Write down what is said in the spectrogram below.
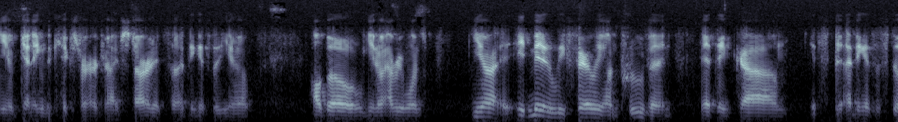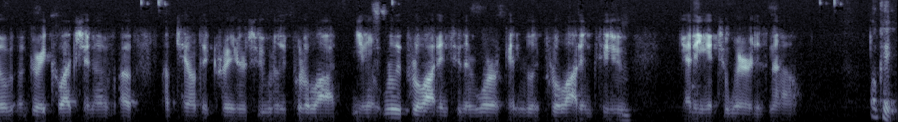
you know, getting the Kickstarter drive started. So I think it's a, you know, although, you know, everyone's, you know, admittedly fairly unproven, I think, um, it's, I think it's a still a great collection of, of, of talented creators who really put a lot, you know, really put a lot into their work and really put a lot into getting it to where it is now. Okay,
